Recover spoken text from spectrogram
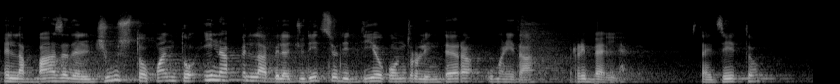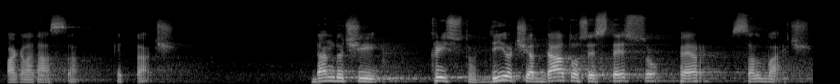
e la base del giusto quanto inappellabile giudizio di Dio contro l'intera umanità ribelle. Stai zitto, paga la tassa e taci. Dandoci Cristo, Dio ci ha dato se stesso per salvarci.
